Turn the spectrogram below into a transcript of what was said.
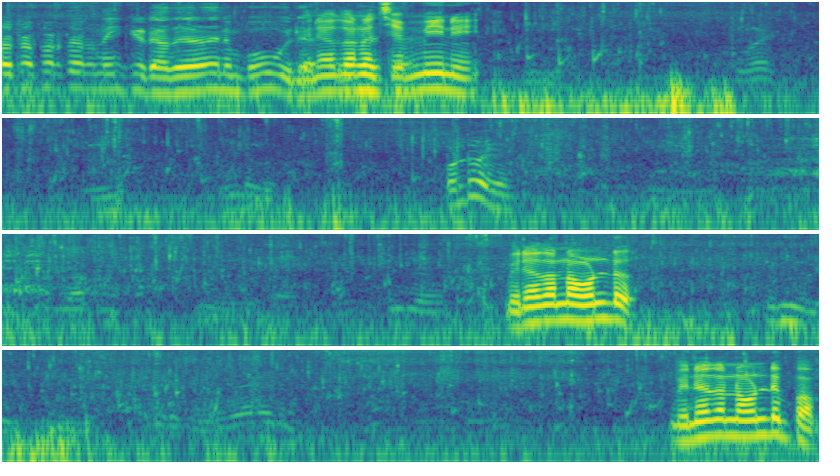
അപ്പുറത്തോട്ട് നീക്കിയിട്ട് അത് ഏതായാലും ചെമ്മീന്. കൊണ്ടുപോയി? വിനോദണ്ണ ഉണ്ട്. വിനോദണ്ണ ഉണ്ട് ഇപ്പം.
